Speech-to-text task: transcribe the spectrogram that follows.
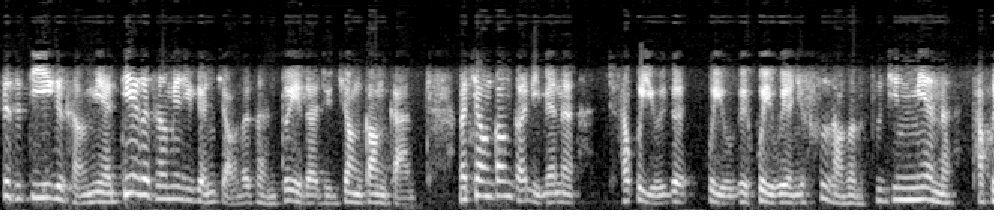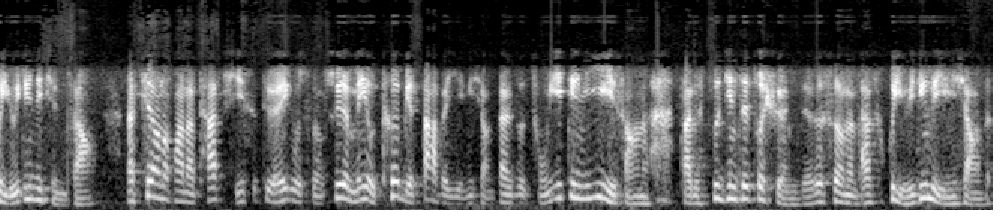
这是第一个层面。第二个层面就跟你讲的是很对的，就降杠杆。那降杠杆里面呢，它会有一个会有一个会有一个就市场上的资金面呢，它会有一定的紧张。那这样的话呢，它其实对 A 股市场虽然没有特别大的影响，但是从一定意义上呢，它的资金在做选择的时候呢，它是会有一定的影响的。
